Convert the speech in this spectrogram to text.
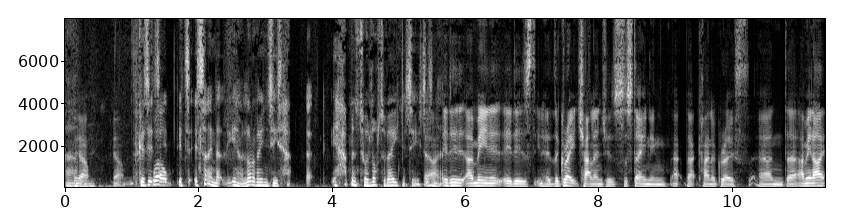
Um, yeah. Yeah, because it's well, it, it's it's something that you know a lot of agencies ha- it happens to a lot of agencies, doesn't yeah, it? It is. I mean, it, it is. You know, the great challenge is sustaining that, that kind of growth. And uh, I mean, I,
